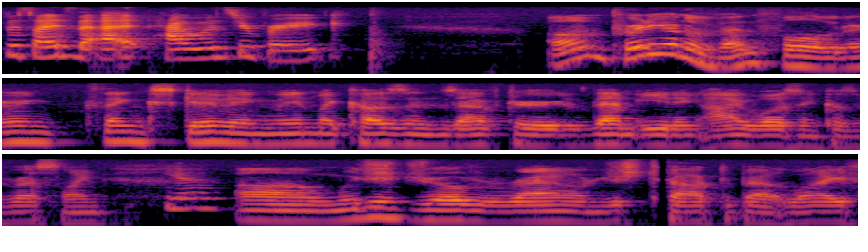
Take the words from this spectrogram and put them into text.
besides that, how was your break? Um, pretty uneventful during Thanksgiving. Me and my cousins, after them eating, I wasn't because of wrestling. Yeah. Um, we just drove around, just talked about life,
